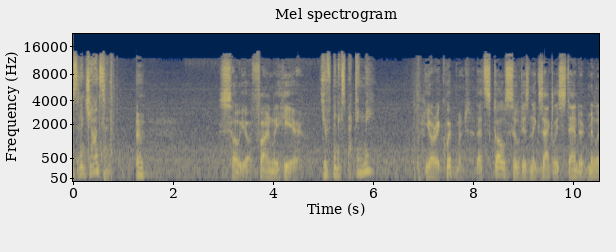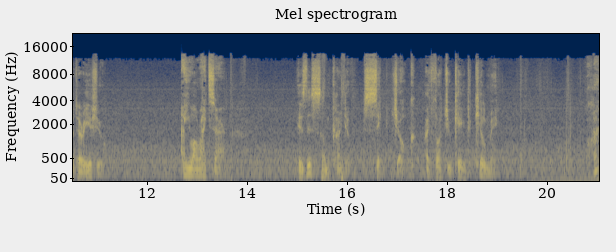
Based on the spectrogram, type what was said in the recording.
President Johnson. So you're finally here. You've been expecting me? Your equipment, that skull suit isn't exactly standard military issue. Are you all right, sir? Is this some kind of sick joke? I thought you came to kill me. What?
